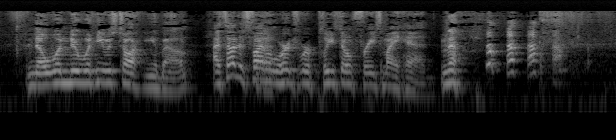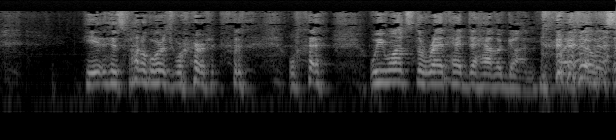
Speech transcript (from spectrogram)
no one knew what he was talking about. I thought his final words were, "Please don't freeze my head." No. he, his final words were, "We wants the redhead to have a gun." Like, that was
